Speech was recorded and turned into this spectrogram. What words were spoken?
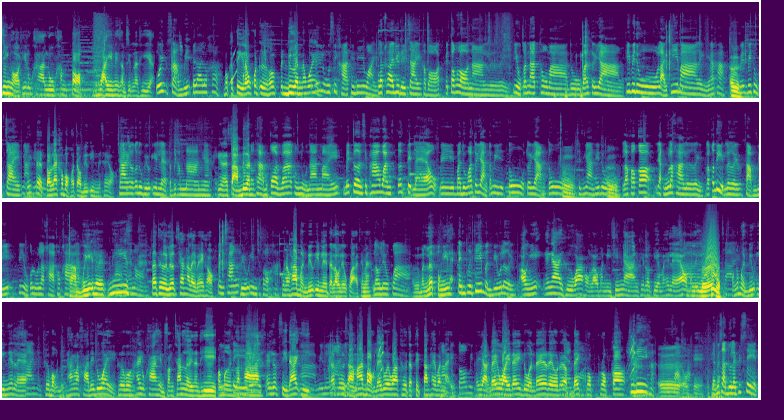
จริงเหรอที่ลูกค้ารู้คำตอบไวใน 30 นาทีอะอุ้ยสามวิก็ได้แล้วค่ะ ปกติแล้วคนอื่นเขาเป็นเดือนนะเว้ย ไม่รู้สิคะที่นี่ไวราคาอยู่ในใจค่ะบอส ไม่ต้องรอนานเลยอยู่ก็นัดโทรมาดูบ้านตัวอย่าง พี่ไปดูหลายที่มาอะไรอย่างเงี้ยค่ะเออ ไม่ไม่ถูกใจงานเฮ้ยให้แต่ดูตอนแรกเขาบอกเขาจะเอาบิวอินไม่ใช่หรอใช่แล้วก็ดูบิวอินแหละแต่ไปทำนานไงที่ไหนสามเดือน เราถามก่อนว่าของหนูนานไหมไม่เกิน 15 วันก็ติดแล้วมีมาดูว่าตัวอย่างก็มีตู้ตัวอย่างตู้เออชิ้นงานให้ดู เออ แล้วเขาก็อยากรู้ราคาเลย แล้วก็ดีดเลย3วิพี่อยู่ก็รู้ราคาคร่าวๆสามแล้ววิเลยนี่แน่นอนแล้วเธอเลือกช่างอะไรไปให้เขา เป็นช่างบิวอินเฉพาะค่ะ คุณภาพเหมือนบิวอินเลยแต่เราเร็วกว่าใช่ไหมเราเร็วกว่าเออมันเลิศตรงนี้แหละ เต็มพื้นที่เหมือนบิวเลย เอางี้ง่าย ๆ คือว่าของเรามันมีชิ้นงานที่เราเตรียมมาให้แล้วใช่มันเลยเลยใช่มันก็เหมือนบิวอินเนี่ยแหละ ใช่เหมือนเธอบอกทั้งราคาได้ด้วย เธอบอกให้ลูกค้าเห็นฟังก์ชันเลยทันที ประเมินสีราคาด้วยให้เลือกสีได้อีก อ่ามีเนื้อแล้วเธอลายให้สามารถบอกได้ด้วยว่าเธอจะติดตั้งให้วันไหนอ่าถูกต้องมีถ้าอยากได้ไวได้ด่วนได้เร็วได้แบบแน่นอนได้ครบครบๆก็ ที่นี่ค่ะเออพี่สาค่ะโอเค เดี๋ยวพี่สาดูแลพิเศษ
